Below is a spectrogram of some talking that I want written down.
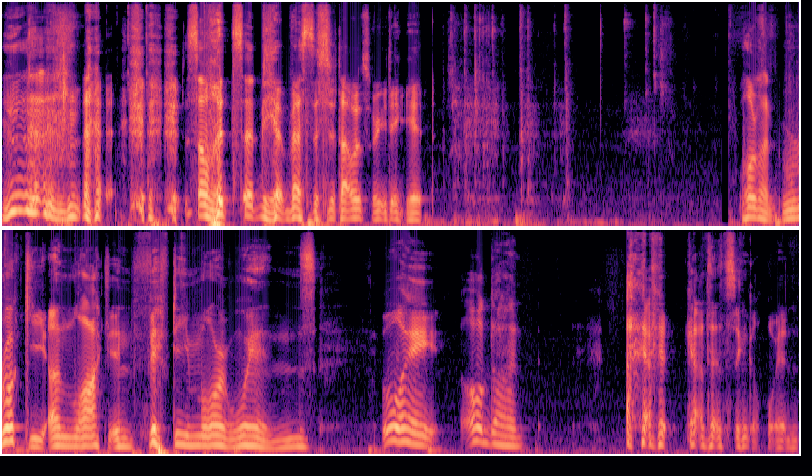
Someone sent me a message and I was reading it. Hold on. Rookie unlocked in 50 more wins. Wait, hold on. I haven't gotten a single win.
